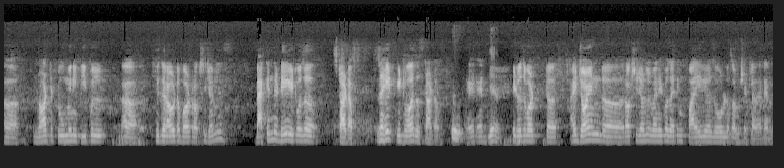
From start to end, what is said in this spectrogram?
uh, not too many people uh, figure out about Rock Street Journal is back in the day it was a startup, right? It was a startup, so right? And yeah it was about uh, I joined uh, Rock Street Journal when it was I think five years old or some shit like that, and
